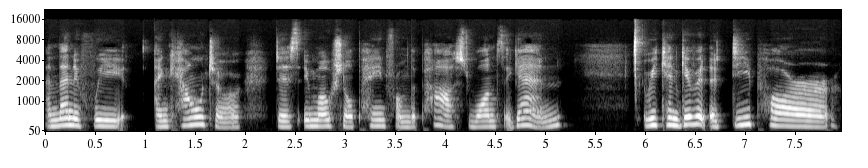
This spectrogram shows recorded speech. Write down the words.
And then if we encounter this emotional pain from the past once again, we can give it a deeper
